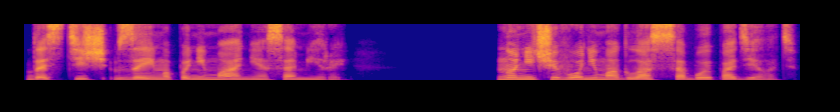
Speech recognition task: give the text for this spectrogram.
достичь взаимопонимания с Амирой, но ничего не могла с собой поделать.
